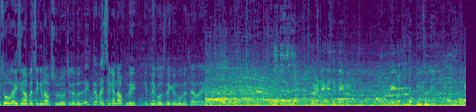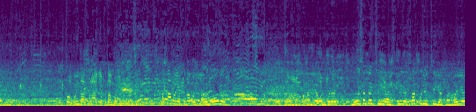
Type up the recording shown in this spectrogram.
सो गाइस यहाँ पे सेकंड हाफ़ शुरू हो चुका है तो देखते हैं भाई सेकंड हाफ़ में कितने गोल्स देखने को मिलता है भाई तो हुई ना सुना खत्म हो गया खत्म हो गया खत्म हो गया वो सब ठीक है है सब कुछ ठीक है पर भैया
